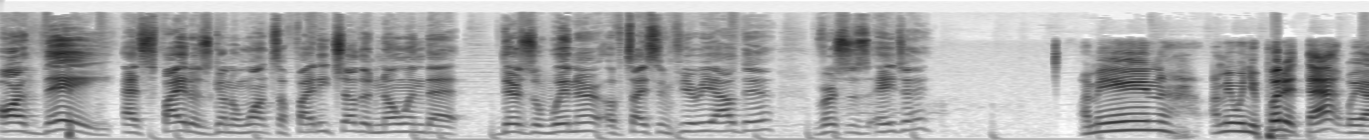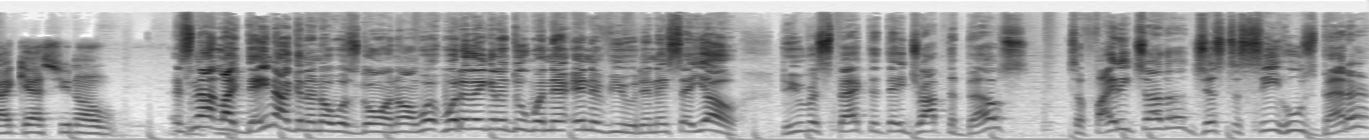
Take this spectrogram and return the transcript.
are they as fighters gonna want to fight each other knowing that there's a winner of Tyson Fury out there versus AJ? I mean, I mean, when you put it that way, I guess you know. It's not like they not gonna know what's going on. What what are they gonna do when they're interviewed and they say, "Yo, do you respect that they dropped the belts to fight each other just to see who's better?"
